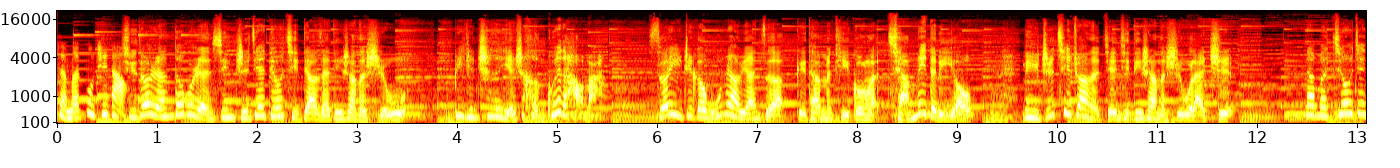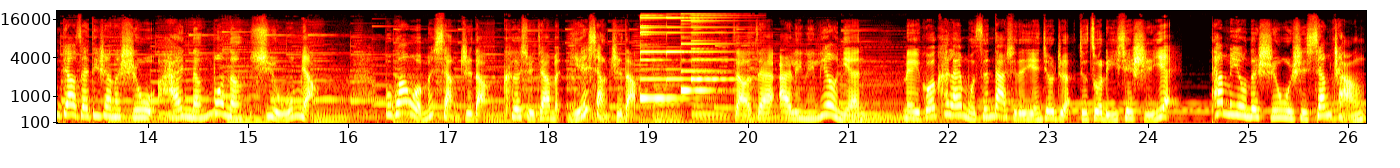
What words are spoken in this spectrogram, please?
怎么不知道？许多人都不忍心直接丢弃掉在地上的食物。毕竟吃的也是很贵的，好吗？所以这个五秒原则给他们提供了强力的理由，理直气壮地捡起地上的食物来吃。那么究竟掉在地上的食物还能不能续五秒？不光我们想知道，科学家们也想知道。早在2006年，美国克莱姆森大学的研究者就做了一些实验，他们用的食物是香肠，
